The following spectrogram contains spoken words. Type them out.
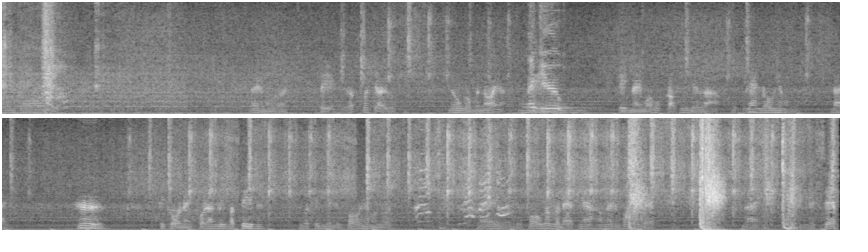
xem thôi. Đây mọi người tiền rất quá trời luôn. Luôn rồi mình nói Thank you. tiền này mỗi một cọc như vậy là một ngàn đô nha mọi người. Đây. Cái cô này cô đang đi patin á. Đi patin trên đường phố nha mọi người. Đây đường phố rất là đẹp nha. Hôm nay đường phố rất đẹp. Đây để xem.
